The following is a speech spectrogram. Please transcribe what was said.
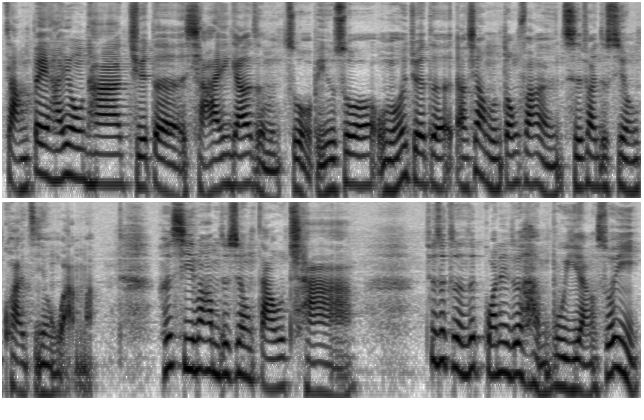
长辈还用他觉得小孩应该要怎么做，比如说我们会觉得，好像我们东方人吃饭就是用筷子用碗嘛，可是西方他们就是用刀叉啊，就是可能这观念就很不一样。所以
